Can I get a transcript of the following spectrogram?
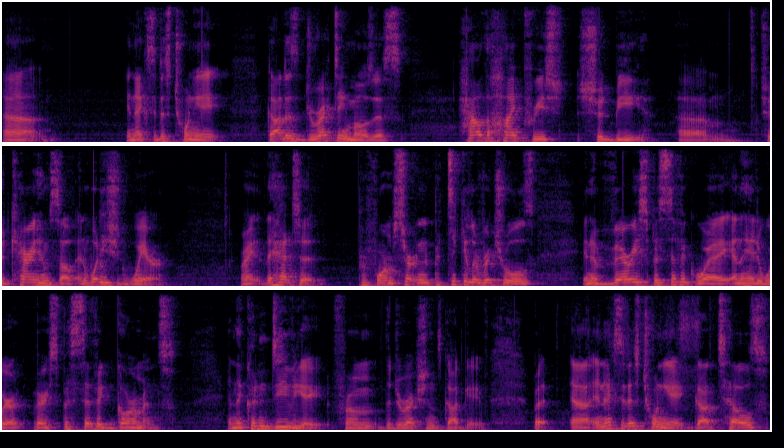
uh, in Exodus 28, God is directing Moses how the high priest should be um, should carry himself and what he should wear. Right? They had to perform certain particular rituals in a very specific way, and they had to wear very specific garments, and they couldn't deviate from the directions God gave. But uh, in Exodus 28, God tells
